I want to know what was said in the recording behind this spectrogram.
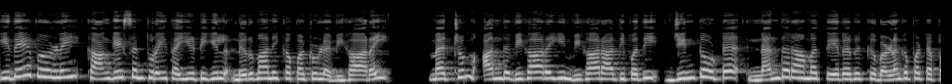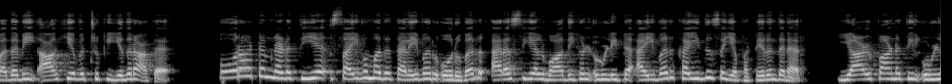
இதேவேளை காங்கேசன்துறை தையிட்டியில் நிர்மாணிக்கப்பட்டுள்ள விகாரை மற்றும் அந்த விகாரையின் விகாராதிபதி ஜிந்தோட்ட நந்தராம தேரருக்கு வழங்கப்பட்ட பதவி ஆகியவற்றுக்கு எதிராக போராட்டம் நடத்திய சைவ மத தலைவர் ஒருவர் அரசியல்வாதிகள் உள்ளிட்ட ஐவர் கைது செய்யப்பட்டிருந்தனர். யாழ்ப்பாணத்தில் உள்ள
